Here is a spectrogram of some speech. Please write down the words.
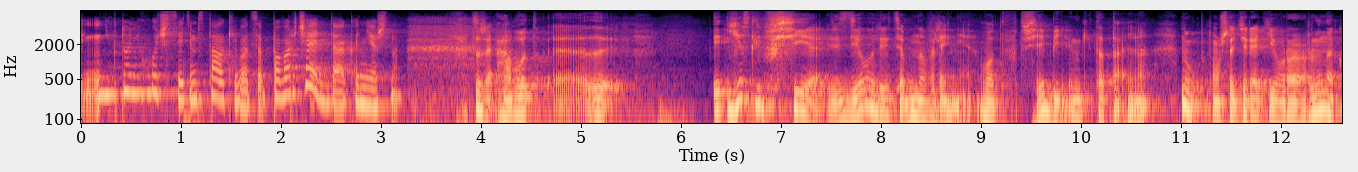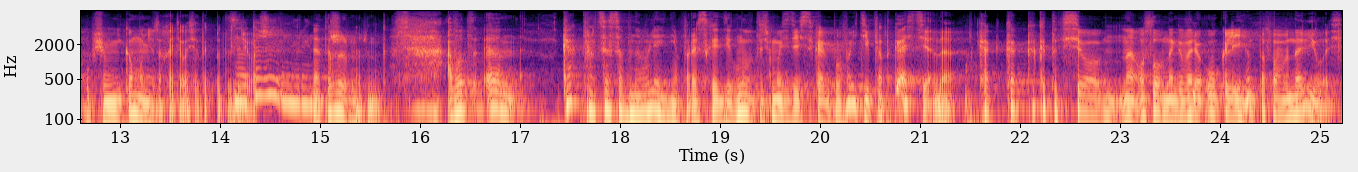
никто не хочет с этим сталкиваться. Поворчать, да, конечно. Слушай, а вот э, если все сделали эти обновления, вот, вот все биллинги тотально, ну, потому что терять евро-рынок, в общем, никому не захотелось, я так подозреваю. это жирный рынок. Это жирный рынок. А вот эм, как процесс обновления происходил? Ну, то есть мы здесь как бы в IT-подкасте, да? Как, как, как это все, условно говоря, у клиентов обновилось?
